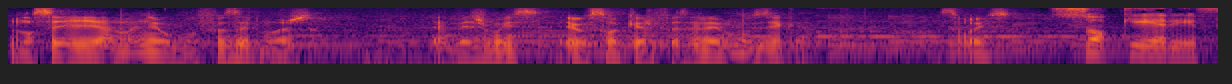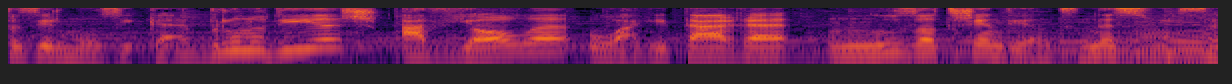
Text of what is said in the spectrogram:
Não sei amanhã o que vou fazer, mas é mesmo isso. Eu só quero fazer música. Só. Só quer é fazer música. Bruno Dias, à viola ou à guitarra, um luso-descendente na Suíça.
